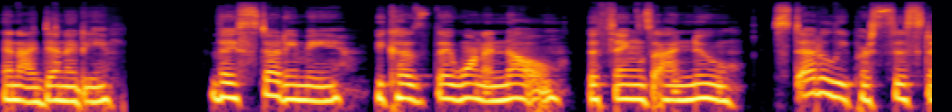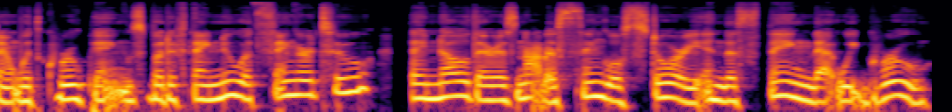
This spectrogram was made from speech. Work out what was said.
An Identity. They study me because they want to know the things I knew, steadily persistent with groupings, but if they knew a thing or two, they know there is not a single story in this thing that we grew.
